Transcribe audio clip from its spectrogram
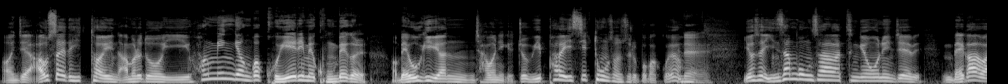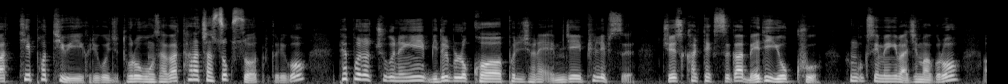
어 이제 outside hitter인 아무래도 이 황민경과 고예림의 공백을 메우기 위한 자원이겠죠. 위파위 시통 선수를 뽑았고요. 네. 이어서 인삼공사 같은 경우는 이제 메가와티 퍼티위 그리고 이제 도로공사가 타나차 쑥솥 그리고 페퍼저축은행이 middle blocker 포지션의 MJ 필립스, GS 칼텍스가 메디 요쿠, 흥국생명이 마지막으로 어,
